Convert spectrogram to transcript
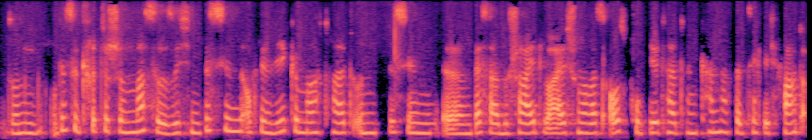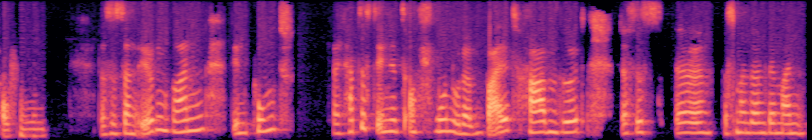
so eine gewisse kritische Masse sich ein bisschen auf den Weg gemacht hat und ein bisschen äh, besser Bescheid weiß, schon mal was ausprobiert hat, dann kann das tatsächlich Fahrt aufnehmen. Dass es dann irgendwann den Punkt vielleicht hat es den jetzt auch schon oder bald haben wird, dass es, äh, dass man dann, wenn man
